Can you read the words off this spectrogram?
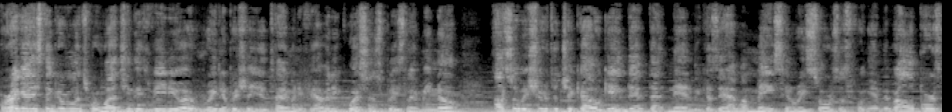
Alright guys, thank you very much for watching this video. I really appreciate your time and if you have any questions, please let me know. Also be sure to check out GameDev.net because they have amazing resources for game developers.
